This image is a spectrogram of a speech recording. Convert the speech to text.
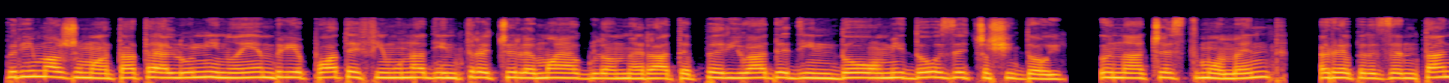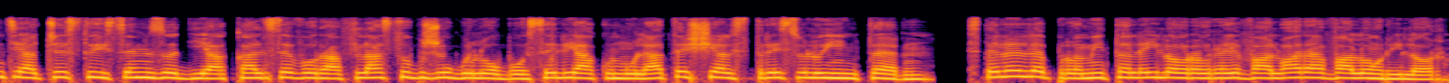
Prima jumătate a lunii noiembrie poate fi una dintre cele mai aglomerate perioade din 2022. În acest moment, reprezentanții acestui semn zodiacal se vor afla sub jugul oboselii acumulate și al stresului intern. Stelele promită leilor o reevaluare a valorilor.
